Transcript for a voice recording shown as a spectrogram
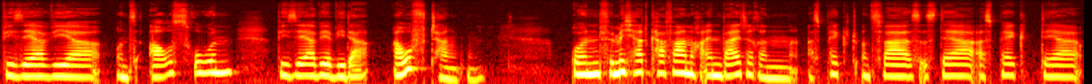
wie sehr wir uns ausruhen, wie sehr wir wieder auftanken. Und für mich hat Kaffa noch einen weiteren Aspekt, und zwar es ist der Aspekt, der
